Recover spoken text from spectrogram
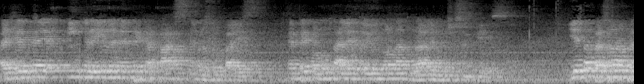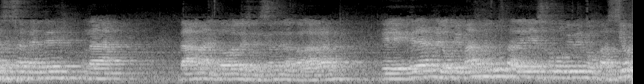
Hay gente increíblemente capaz en nuestro país, gente con un talento y un don natural en muchos sentidos. Y esta persona, precisamente, una dama en toda la extensión de la palabra, que créanme, lo que más me gusta de ella es cómo vive con pasión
